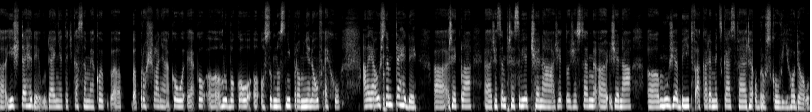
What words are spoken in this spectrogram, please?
uh, již tehdy, údajně teďka jsem jako uh, prošla nějakou jako uh, hlubokou osobnostní proměnou v echu. Ale já už jsem tehdy uh, řekla, že jsem přesvědčená, že to, že jsem žena, může být v akademické sféře obrovskou výhodou.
